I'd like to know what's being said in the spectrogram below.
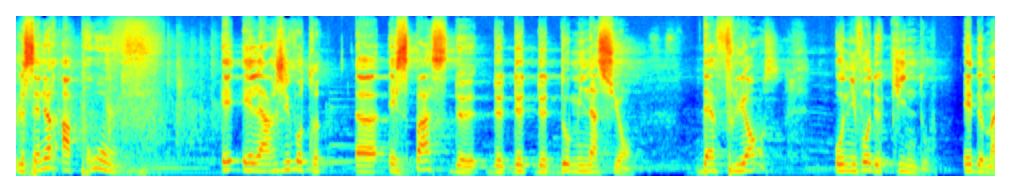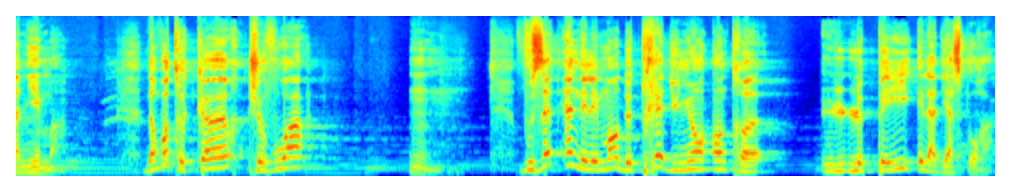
Le Seigneur approuve et élargit votre euh, espace de, domination, d'influence au niveau de Kindu et de Maniema. Dans votre cœur, je vois, hmm, vous êtes un élément de trait d'union entre le pays et la diaspora.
